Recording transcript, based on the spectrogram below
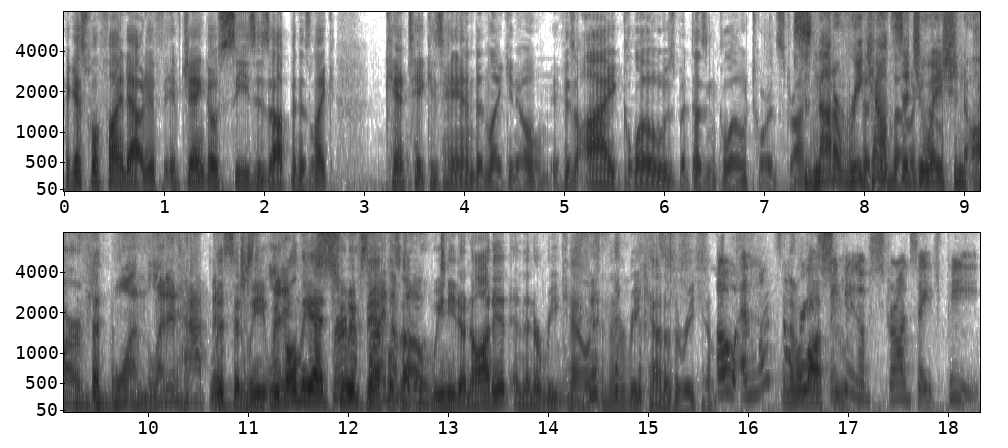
I guess we'll find out. If if Django seizes up and is like, can't take his hand and like you know if his eye glows but doesn't glow towards Strahd. This is not a we'll recount know, you know. situation, Arv. He won. Let it happen. Listen, Just we we've only had two examples of it. We need an audit and then a recount and then a recount of the recount. Oh, and let's And not then a forget. Speaking of Strahd's HP,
